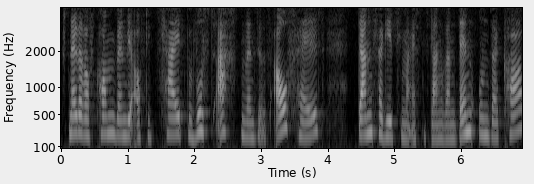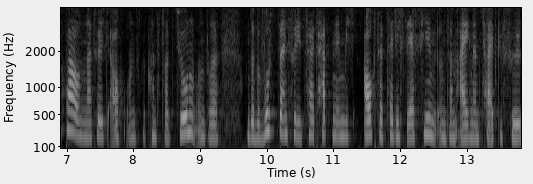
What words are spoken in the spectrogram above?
schnell darauf kommen, wenn wir auf die Zeit bewusst achten, wenn sie uns aufhält, dann vergeht sie meistens langsam. Denn unser Körper und natürlich auch unsere Konzentration und unsere, unser Bewusstsein für die Zeit hat nämlich auch tatsächlich sehr viel mit unserem eigenen Zeitgefühl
